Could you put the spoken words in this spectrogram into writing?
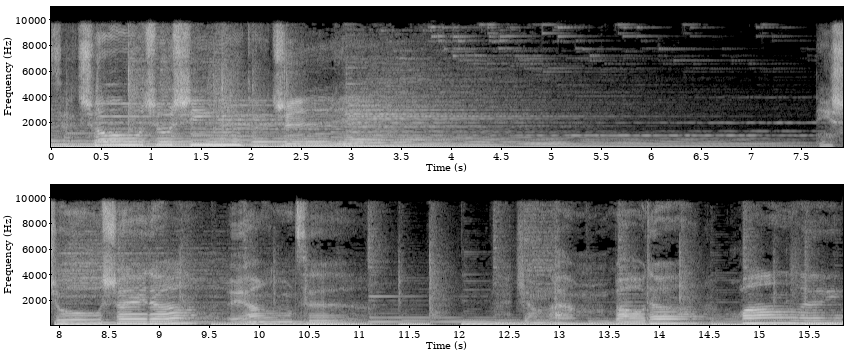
再抽出新的枝叶。你熟睡的样子，像含苞的花蕾，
